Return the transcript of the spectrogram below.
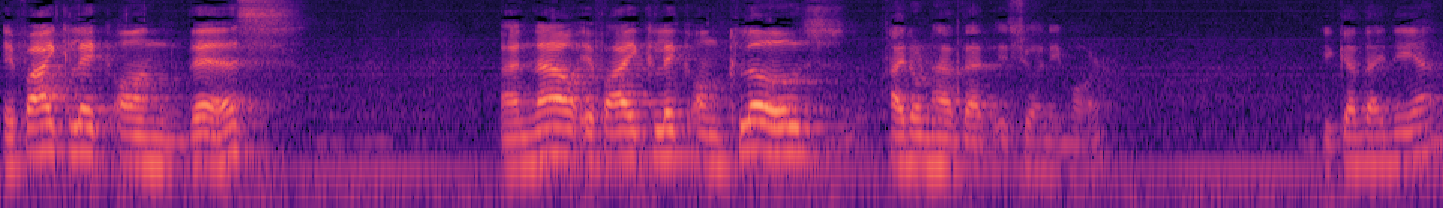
If I click on this, and now if I click on close, I don't have that issue anymore. You got the idea?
